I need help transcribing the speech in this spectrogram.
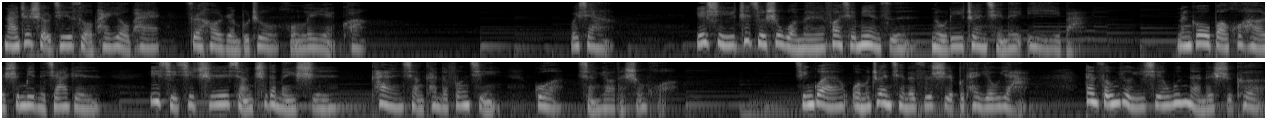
拿着手机左拍右拍，最后忍不住红了眼眶。我想。也许这就是我们放下面子、努力赚钱的意义吧。能够保护好身边的家人，一起去吃想吃的美食，看想看的风景，过想要的生活。尽管我们赚钱的姿势不太优雅，但总有一些温暖的时刻、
